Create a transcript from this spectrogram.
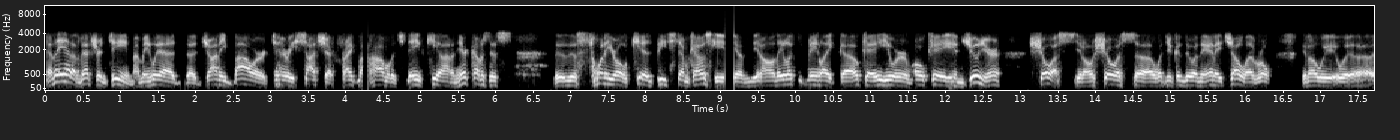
and they had a veteran team. I mean, we had uh, Johnny Bower, Terry Sawchuk, Frank Mahovlich, Dave Keon, and here comes this this 20 year old kid, Pete Stemkowski. And, you know, they looked at me like, uh, okay, you were okay in junior. Show us, you know, show us uh, what you can do in the NHL level. You know, we, we uh,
